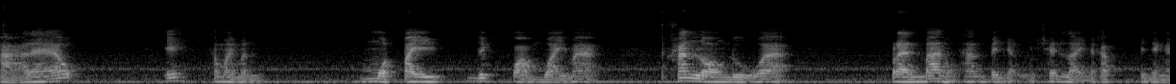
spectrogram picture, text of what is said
หาแล้ว เอ๊ะทำไมมันหมดไปด้วยความไวมาก ขั้นลองดูว่าแปลนบ้านของท่านเป็นอย่างเช่นไรนะครับ เป็นยังไง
